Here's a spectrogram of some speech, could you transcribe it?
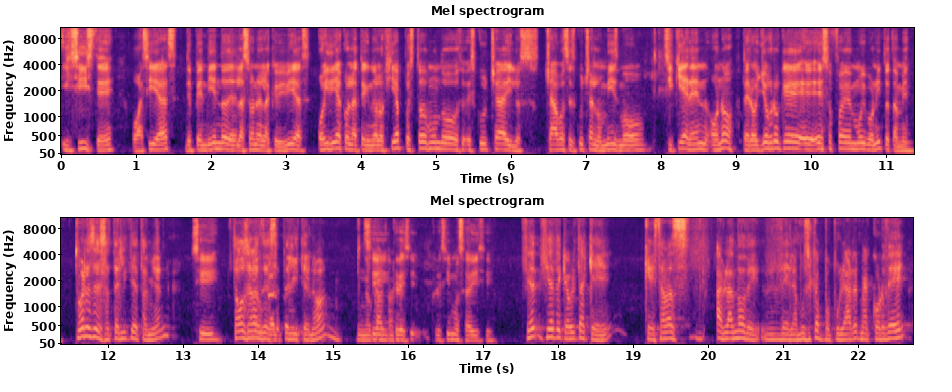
hiciste o hacías, dependiendo de la zona en la que vivías. Hoy día con la tecnología, pues todo el mundo escucha y los chavos escuchan lo mismo, si quieren o no, pero yo creo que eso fue muy bonito también. ¿Tú eres de satélite también? Sí. Todos eran de satélite, ¿no? sí, crecimos ahí, sí. Fíjate que ahorita que, que estabas hablando de, de, la música popular, me acordé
